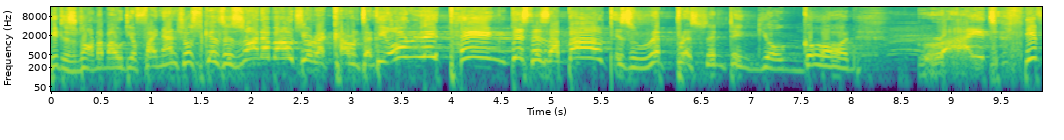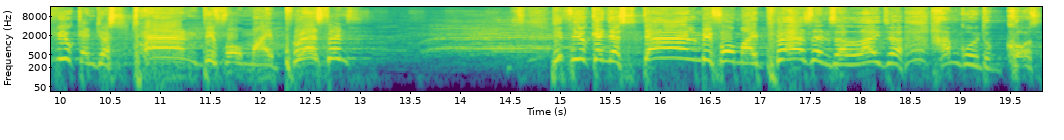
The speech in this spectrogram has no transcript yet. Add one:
It is not about your financial skills. It's not about your accountant. The only thing this is about is representing your God. Right? If you can just stand before my presence, if you can just stand before my presence, Elijah, I'm going to cause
